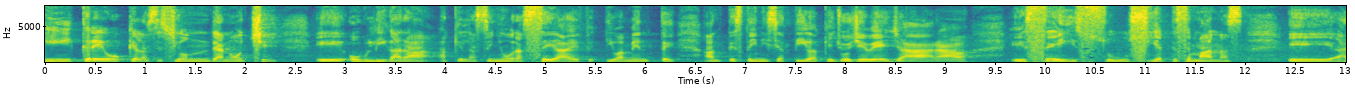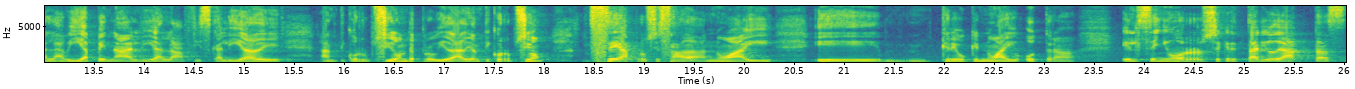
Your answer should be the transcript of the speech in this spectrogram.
y creo que la sesión de anoche eh, obligará a que la señora sea efectivamente ante esta iniciativa que yo llevé ya hará eh, seis o siete semanas eh, a la vía penal y a la Fiscalía de Anticorrupción, de Probidad y Anticorrupción, sea procesada. No hay, creo que no hay otra. El señor secretario de Actas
